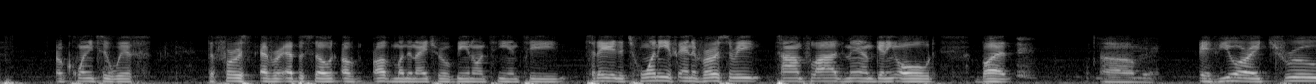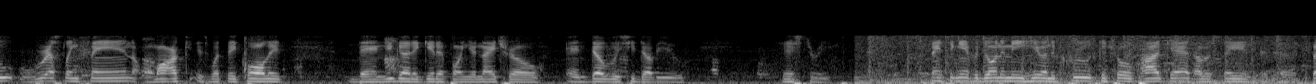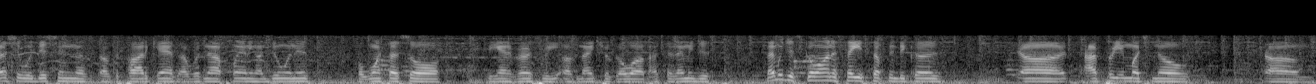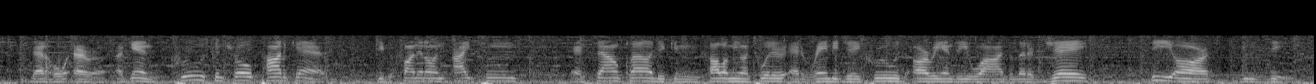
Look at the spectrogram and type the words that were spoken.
acquainted with the first ever episode of of Monday Nitro being on TNT. Today is the 20th anniversary. Time flies, man. I'm getting old, but um, if you are a true wrestling fan, mark is what they call it, then you got to get up on your Nitro and WCW history. Thanks again for joining me here on the Cruz Control Podcast. I would say it's a special edition of, of the podcast. I was not planning on doing this, but once I saw the anniversary of Nitro go up, I said, let me just let me just go on and say something because uh, I pretty much know um, that whole era. Again, Cruz Control Podcast. You can find it on iTunes and SoundCloud. You can follow me on Twitter at Randy J Cruz, R E N D Y, the letter J C R U Z.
